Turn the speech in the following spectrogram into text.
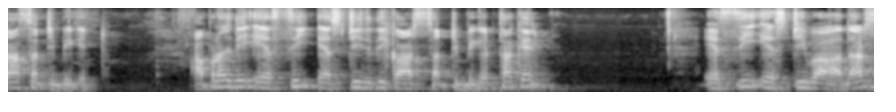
কাস্ট সার্টিফিকেট আপনার যদি এসসি এসটি যদি কাস্ট সার্টিফিকেট থাকে এসসি এসটি বা আদার্স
